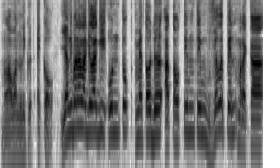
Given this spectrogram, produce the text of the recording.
melawan Liquid Echo. Yang di mana lagi-lagi untuk metode atau tim-tim Philippine mereka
